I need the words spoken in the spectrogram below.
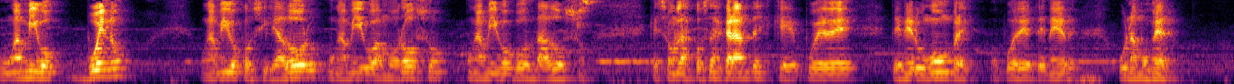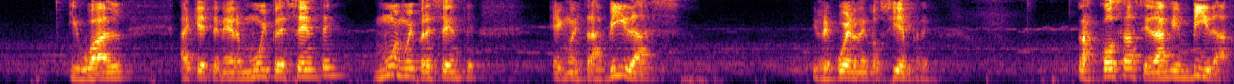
un amigo bueno, un amigo conciliador, un amigo amoroso, un amigo bondadoso, que son las cosas grandes que puede tener un hombre o puede tener una mujer. Igual hay que tener muy presente, muy, muy presente en nuestras vidas, y recuérdenlo siempre, las cosas se dan en vida.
